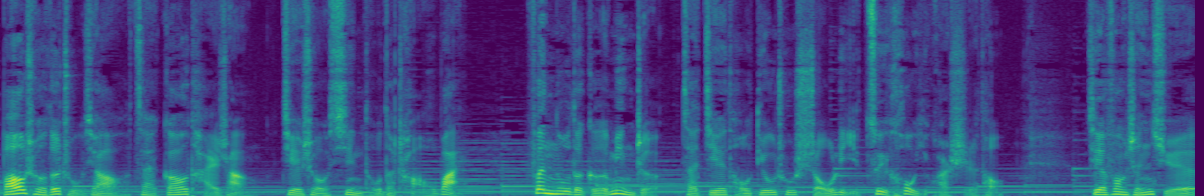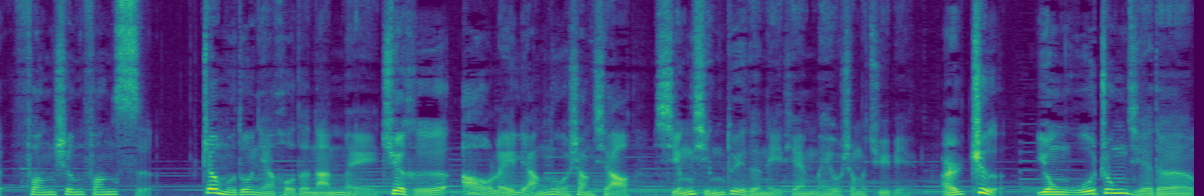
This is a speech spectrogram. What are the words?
保守的主教在高台上接受信徒的朝拜，愤怒的革命者在街头丢出手里最后一块石头。解放神学方生方死，这么多年后的南美却和奥雷良诺上校行刑队的那天没有什么区别。而这永无终结的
